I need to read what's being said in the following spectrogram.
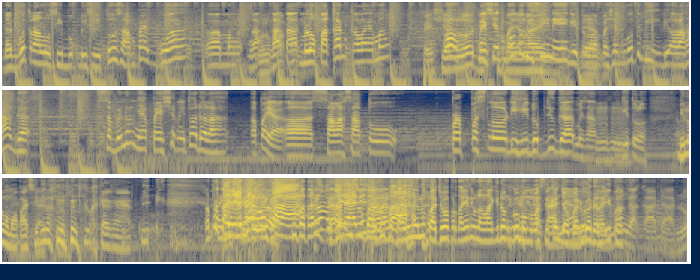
dan gue terlalu sibuk di situ sampai gue nggak nggak Melupakan. tahu melupakan kalau emang Passion oh lo passion gue tuh di sini gitu Iya. loh passion gue tuh di di olahraga sebenarnya passion itu adalah apa ya eh, salah satu purpose lo di hidup juga misal Mhm. gitu loh Bil lu ngomong apa sih Bil? Gotcha. Gue kagak ngerti. Lo pertanyaannya Enggak, lupa Sumpah tadi lo pertanyaannya sumpah, lupa pertanyaannya lupa. Coba pertanyaannya ulang lagi dong. Gue mau memastikan jawaban lu gue adalah itu. nggak keadaan lu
